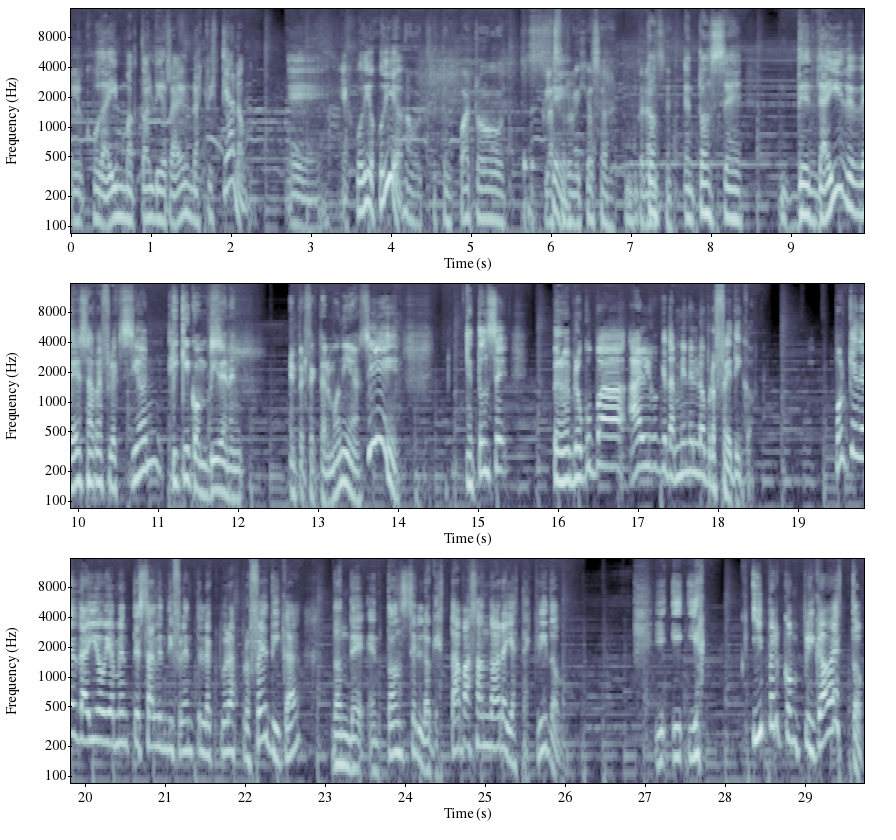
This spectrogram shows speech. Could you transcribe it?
el judaísmo actual de Israel no es cristiano, eh, es judío, judío. No, existen cuatro clases Sí. religiosas entonces, entonces, desde ahí, desde esa reflexión, Y que conviven en, en perfecta armonía. Sí. Entonces, pero me preocupa algo que también es lo profético. Porque desde ahí obviamente salen diferentes lecturas proféticas, donde entonces lo que está pasando ahora ya está escrito. Y, y- y es hiper complicado esto.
